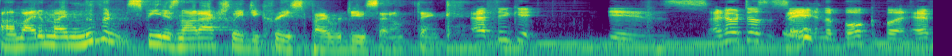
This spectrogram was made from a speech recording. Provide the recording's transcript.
Um, I, my movement speed is not actually decreased by reduce. I don't think. I think it is. I know it doesn't say it in the book, but if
